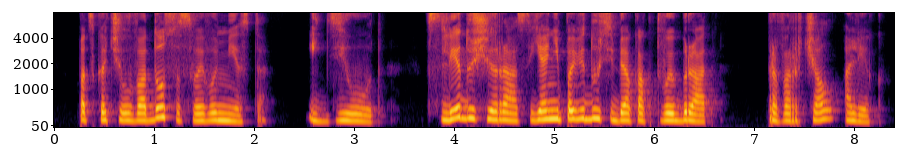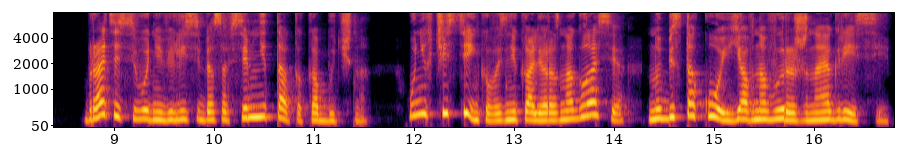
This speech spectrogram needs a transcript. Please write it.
– подскочил Вадос со своего места. «Идиот! «В следующий раз я не поведу себя, как твой брат», – проворчал Олег. Братья сегодня вели себя совсем не так, как обычно. У них частенько возникали разногласия, но без такой явно выраженной агрессии.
